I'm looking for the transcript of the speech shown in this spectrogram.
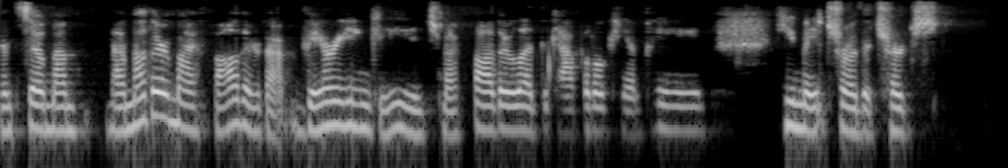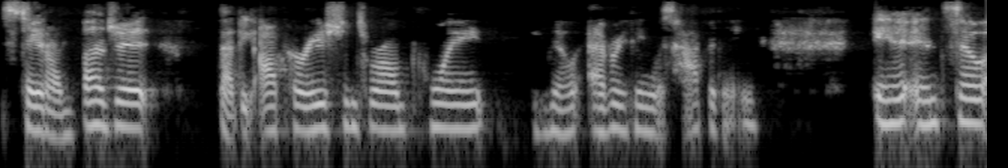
And so my my mother and my father got very engaged. My father led the capital campaign. He made sure the church stayed on budget that the operations were on point you know everything was happening. And, and so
